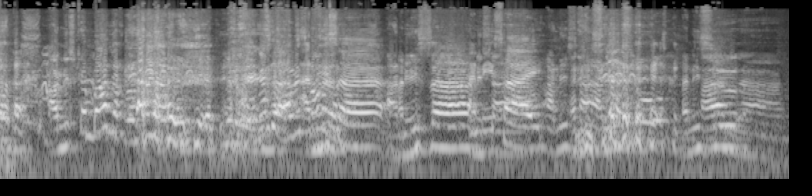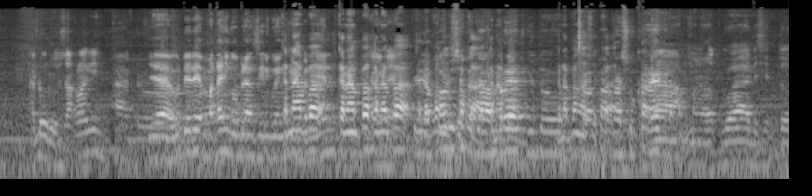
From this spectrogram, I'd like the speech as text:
Anis kan banyak dong. Iya kan Anissa, Anis banyak. Anissa. Anissa, Anisai. Anissa, Anisu, Anisu. Anak. Aduh rusak lagi. Aduh. Ya, udah deh, makanya gue bilang sini gue yang Kenapa? ngikutin. Kenapa? Kenapa? Ya, Kenapa nggak bisa suka? kejamret Kenapa? gitu. Kenapa nggak suka? Nggak suka ya? Karena menurut gue di situ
